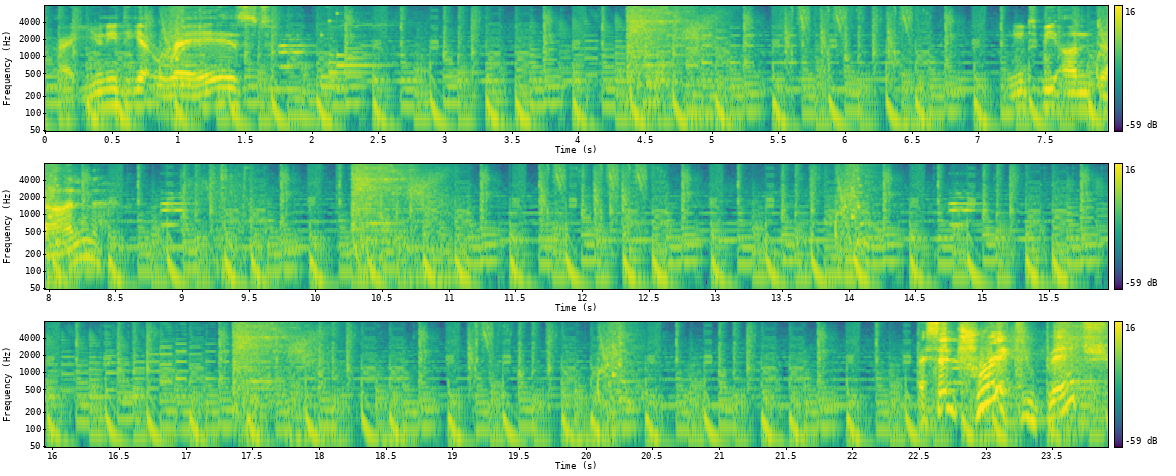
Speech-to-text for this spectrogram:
Alright, you need to get raised. Need to be undone. I said trick, you bitch!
